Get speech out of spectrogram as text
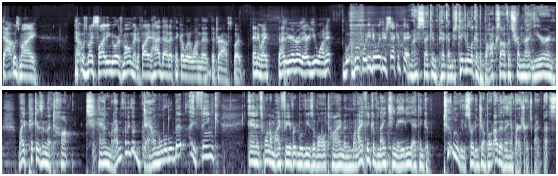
that was my that was my sliding doors moment. If I had had that, I think I would have won the, the draft. But anyway, neither here nor there. You won it. Wh- who, what are you doing with your second pick? my second pick, I'm just taking a look at the box office from that year, and my pick is in the top 10, but I'm going to go down a little bit, I think. And it's one of my favorite movies of all time. And when I think of 1980, I think of two movies sort of jump out, other than Empire Strikes Back. That's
